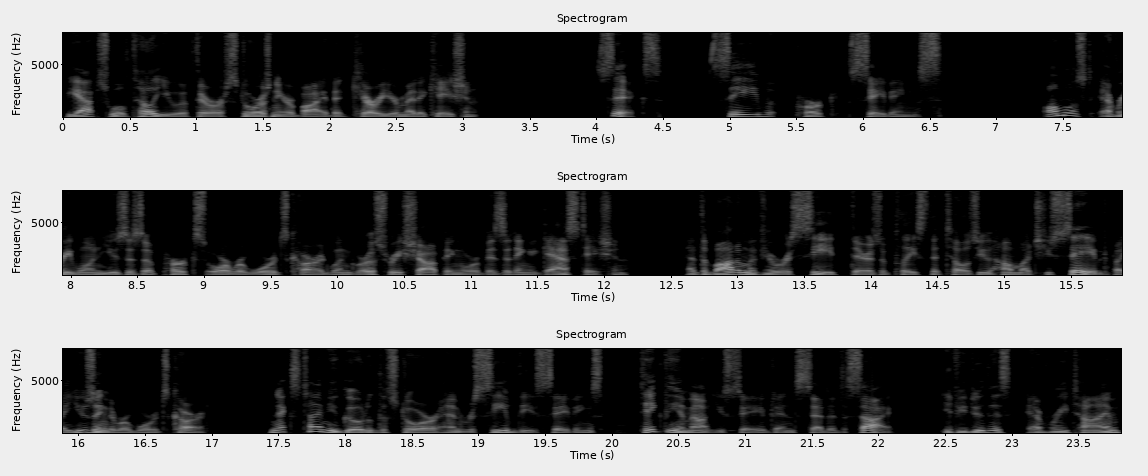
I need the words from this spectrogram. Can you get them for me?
The apps will tell you if there are stores nearby that carry your medication. 6. Save Perk Savings. Almost everyone uses a perks or rewards card when grocery shopping or visiting a gas station. At the bottom of your receipt, there's a place that tells you how much you saved by using the rewards card. Next time you go to the store and receive these savings, take the amount you saved and set it aside. If you do this every time,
